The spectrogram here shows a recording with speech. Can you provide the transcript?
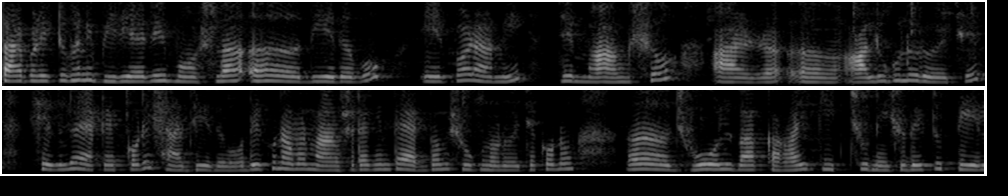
তারপর একটুখানি বিরিয়ানির মশলা দিয়ে দেব। এরপর আমি যে মাংস আর আলুগুলো রয়েছে, সেগুলো এক এক করে সাজিয়ে দেবো। দেখুন আমার মাংসটা কিন্তু একদম শুকনো রয়েছে, কোনো ঝোল বা কাঁই কিচ্ছু নেই, শুধু একটু তেল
